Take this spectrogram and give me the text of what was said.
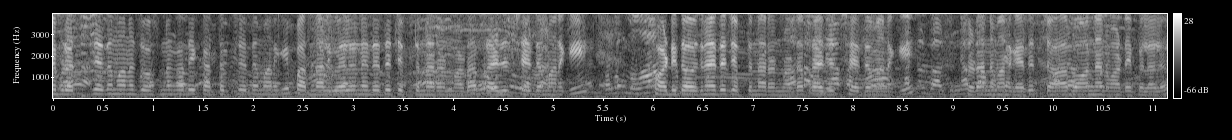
ఇప్పుడు వచ్చేసి అయితే మనం చూస్తున్నాం కదా ఈ కట్ట వచ్చి అయితే మనకి పద్నాలుగు వేలు అనేది అయితే చెప్తున్నారు అనమాట ప్రైజ్ వచ్చి అయితే మనకి ఫార్టీ థౌజండ్ అయితే చెప్తున్నారు అనమాట ప్రైజ్ వచ్చి అయితే మనకి చూడండి మనకైతే చాలా బాగున్నాయి అనమాట ఈ పిల్లలు.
